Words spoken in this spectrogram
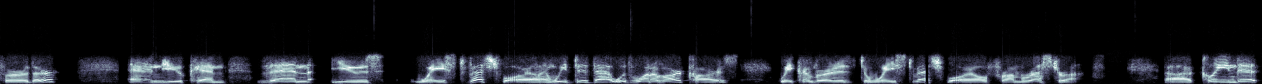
further, and you can then use waste vegetable oil. And we did that with one of our cars. We converted it to waste vegetable oil from restaurants, uh, cleaned it,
